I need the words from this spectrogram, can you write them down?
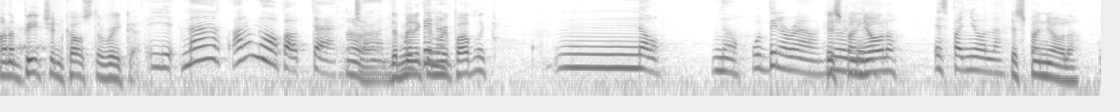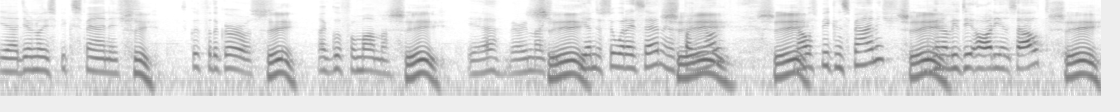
on a beach in Costa Rica. Yeah, nah, I don't know about that, All John. right. Dominican been- Republic? Mm, no, no. We've been around. you and me. Hispaniola? Española. Hispaniola. Yeah, I didn't know you speak Spanish. Sí, It's good for the girls. sí, Not good for mama. sí, Yeah, very much. Sí. You understood what I said in sí, Now sí, speaking Spanish? Sí. You're going to leave the audience out? sí.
